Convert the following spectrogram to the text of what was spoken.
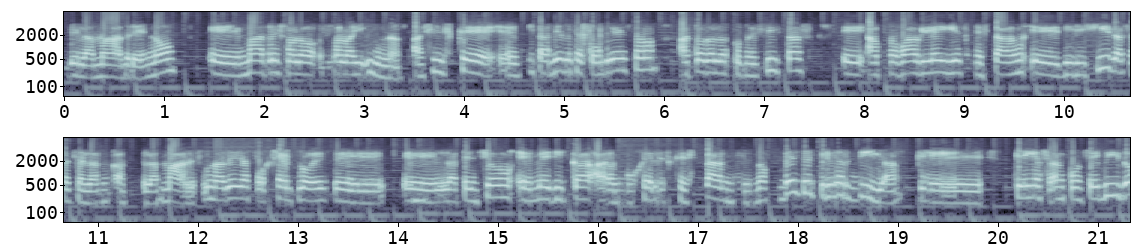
de la madre, ¿no? Eh, madre solo solo hay una. Así es que, eh, y también desde el Congreso, a todos los congresistas, eh, aprobar leyes que están eh, dirigidas hacia las, las, madres. Una de ellas, por ejemplo, es eh, la atención médica a las mujeres gestantes. ¿no? Desde el primer día que, que ellas han concebido,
